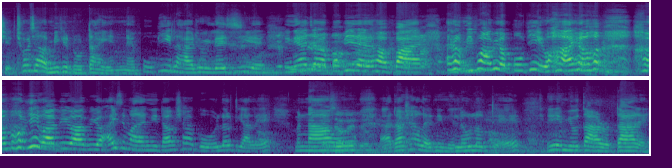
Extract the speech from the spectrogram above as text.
ရှိတယ်တချို့ကြောက်မိခင်တို့တိုက်ရင်လည်းပိုပြည့်လာတယ်လူတွေလည်းရှိတယ်ဒီနေ့ကကျတော့ပိုပြည့်တယ်ဟာပါတယ်အဲ့တော့မိဖွားပြီးတော့ပိုပြည့်သွားရောပိုပြည့်သွားပြီးသွားပြီးတော့အဲ့ဒီမှာလည်းနေတောက်လျှောက်ကိုအလုပ်တရားလည်းမနာဘူးအဲတောက်လျှောက်လည်းနေနေအလုပ်လုပ်တယ်ဒီအမျိုးသားကတော့တားတယ်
